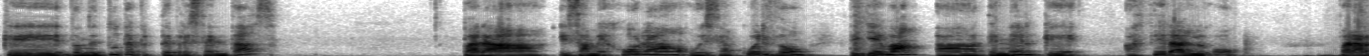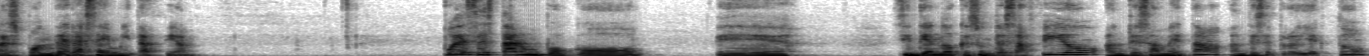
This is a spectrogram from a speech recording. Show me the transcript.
que, donde tú te, presentas para esa mejora o ese acuerdo, te lleva a tener que hacer algo para responder a esa invitación. Puedes estar un poco eh, sintiendo que es un desafío ante esa meta, ante ese proyecto,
